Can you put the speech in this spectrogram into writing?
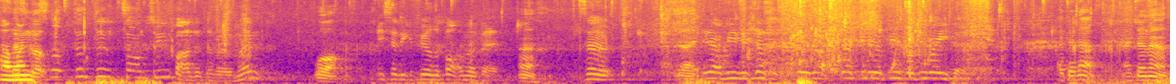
I'm let's on- go. It's not, doesn't, doesn't sound too bad at the moment. What? He said he could feel the bottom of it. Ah, So, right. yeah, I mean, it doesn't feel that. Do you reckon it'll be above your wader? I don't know. I don't know.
